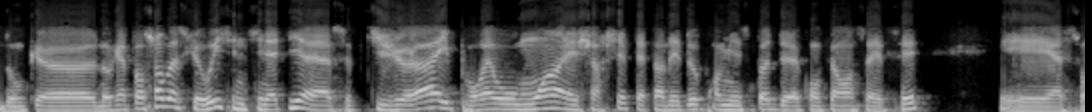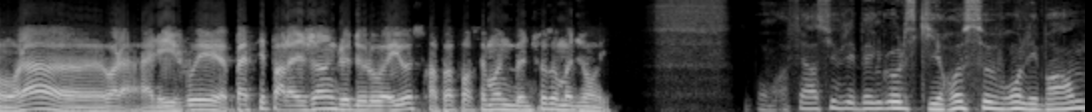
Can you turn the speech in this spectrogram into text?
Donc, euh, donc attention parce que oui, Cincinnati à ce petit jeu-là, il pourrait au moins aller chercher peut-être un des deux premiers spots de la conférence AFC. Et à ce moment-là, euh, voilà, aller jouer, passer par la jungle de l'Ohio sera pas forcément une bonne chose au mois de janvier. Bon, affaire à suivre les Bengals qui recevront les Browns,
